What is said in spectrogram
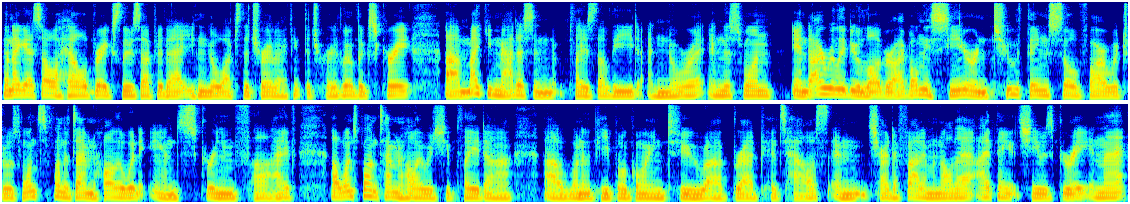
Then I guess all hell breaks loose after that. You can go watch the trailer. I think the trailer looks great. Uh, Mikey Madison plays the lead Anora in this one, and I really do love her. I've only seen her in two things so far, which was Once Upon a Time in Hollywood and Scream 5. Uh, Once Upon a Time in Hollywood, she played uh, uh, one of the people going to uh, Brad Pitt's house and tried to fight him and all that. I think she was great in that.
